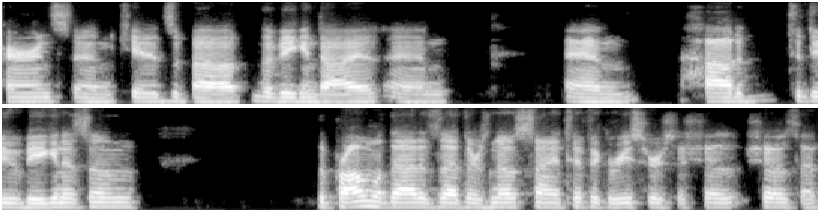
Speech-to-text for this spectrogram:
parents and kids about the vegan diet and and how to, to do veganism. The problem with that is that there's no scientific research that show, shows that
